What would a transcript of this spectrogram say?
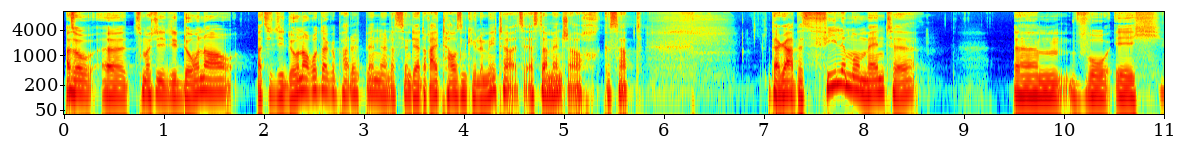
Also äh, zum Beispiel die Donau, als ich die Donau runtergepaddelt bin, das sind ja 3000 Kilometer als erster Mensch auch gesappt, da gab es viele Momente, ähm, wo ich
